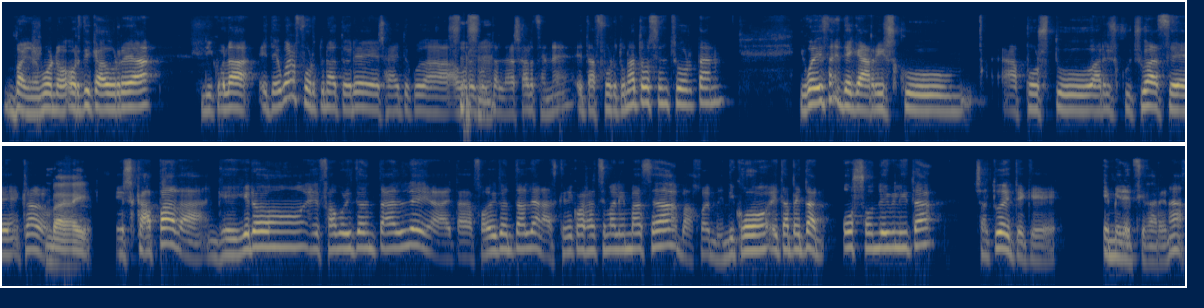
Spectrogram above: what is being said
Baina, bueno, hortik aurrea, Nikola, eta igual Fortunato ere saietuko da aurreko taldea sartzen, eh? Eta Fortunato zentzu hortan, igual izan daiteke arrisku apostu arriskutsua ze, claro, bai. eskapada, gehigero e, favoritoen taldea, eta favoritoen taldean azkeneko asatzen balin batzea, ba, jo, mendiko etapetan oso ondo ibilita, satu daiteke emiretzi garena.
